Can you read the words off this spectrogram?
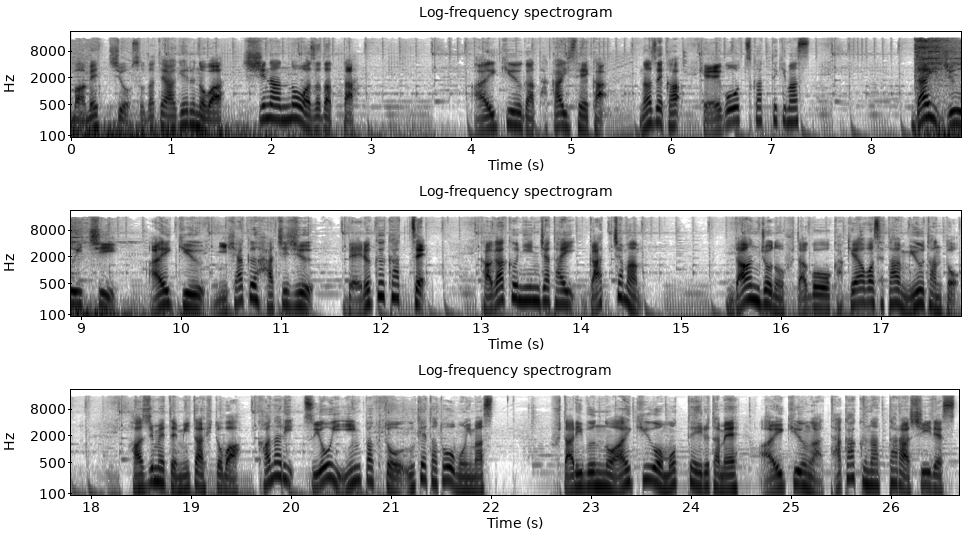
豆っちを育て上げるのは至難の技だった。IQ が高いせいかなぜか敬語を使ってきます。第11位 IQ280 ベルクカッツェ。科学忍者隊ガッチャマン。男女の双子を掛け合わせたミュータント。初めて見た人はかなり強いインパクトを受けたと思います。2人分の IQ を持っているため IQ が高くなったらしいです。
